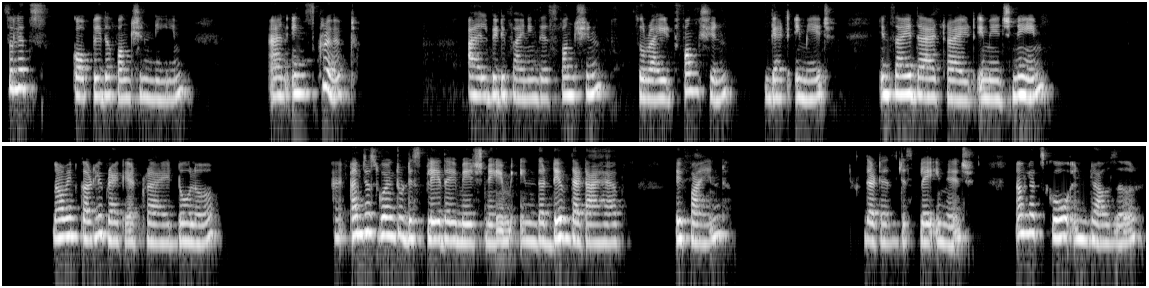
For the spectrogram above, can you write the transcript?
So let's copy the function name. And in script I'll be defining this function. So write function get image. Inside that write image name. Now in curly bracket write dollar. I'm just going to display the image name in the div that I have defined that is display image. Now let's go in browser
